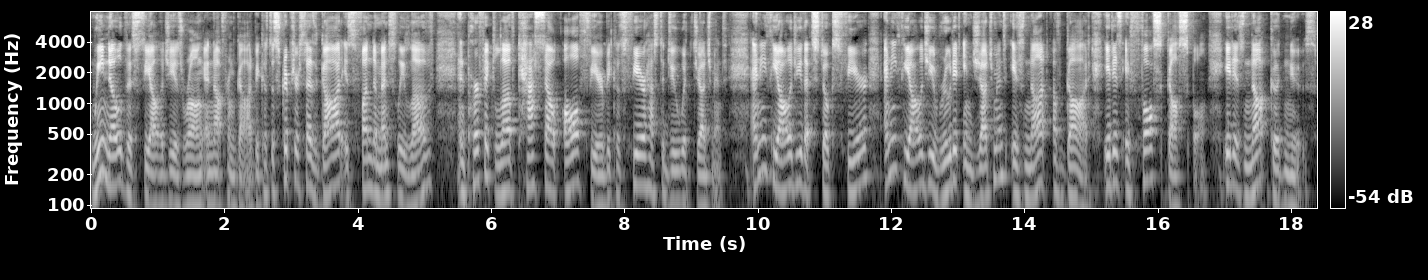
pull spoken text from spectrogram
We know this theology is wrong and not from God because the scripture says God is fundamentally love and perfect love casts out all fear because fear has to do with judgment. Any theology that stokes fear, any theology rooted in judgment is not of God. It is a false gospel. It is not good news.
